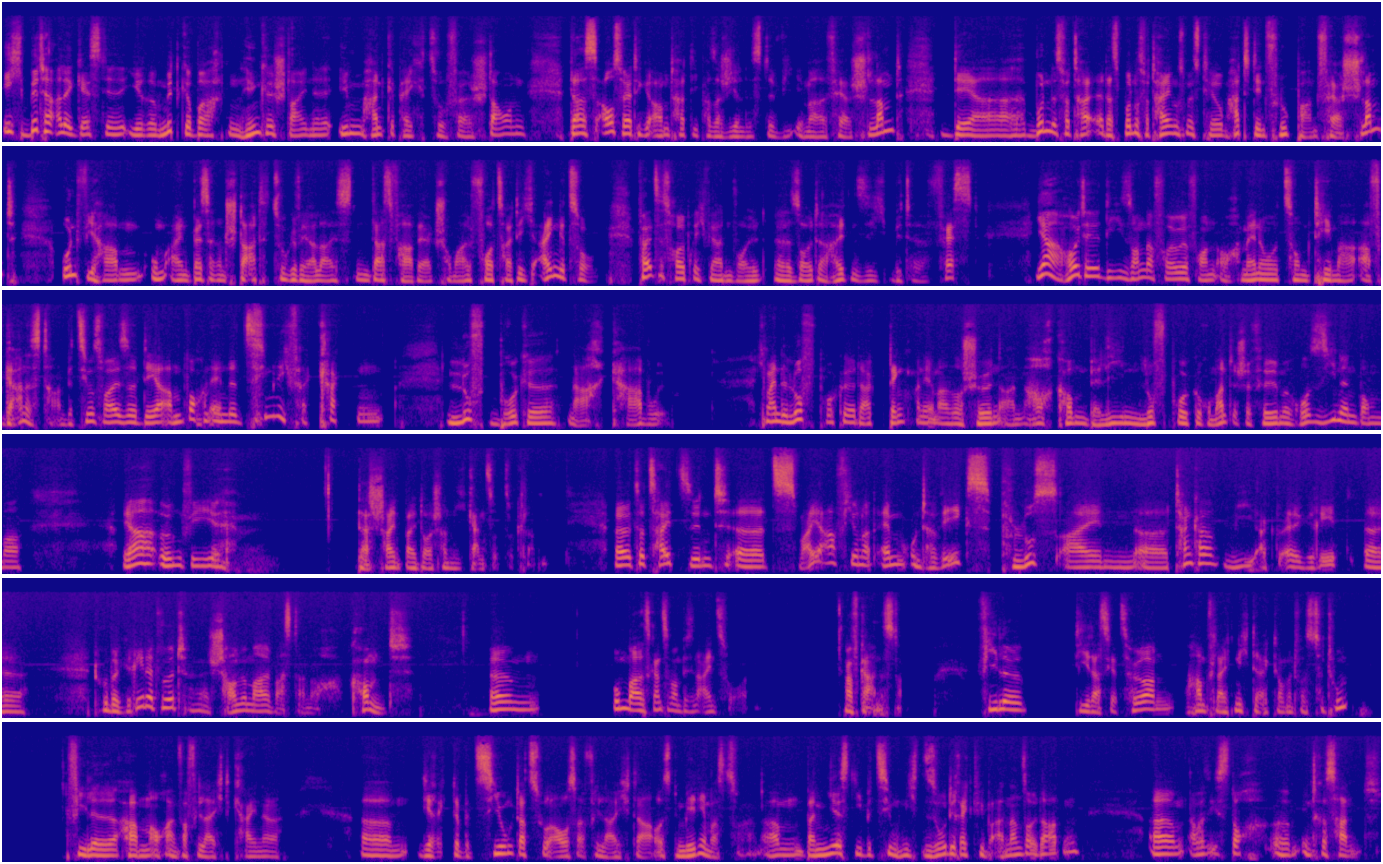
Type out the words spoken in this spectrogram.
Ich bitte alle Gäste, ihre mitgebrachten Hinkelsteine im Handgepäck zu verstauen. Das Auswärtige Amt hat die Passagierliste wie immer verschlammt. Der Bundesverte das Bundesverteidigungsministerium hat den Flugplan verschlammt. Und wir haben, um einen besseren Start zu gewährleisten, das Fahrwerk schon mal vorzeitig eingezogen. Falls es holprig werden wollt, äh, sollte, halten Sie sich bitte fest. Ja, heute die Sonderfolge von Och Menno zum Thema Afghanistan, beziehungsweise der am Wochenende ziemlich verkackten Luftbrücke nach Kabul. Ich meine, Luftbrücke, da denkt man ja immer so schön an, ach komm, Berlin, Luftbrücke, romantische Filme, Rosinenbomber. Ja, irgendwie, das scheint bei Deutschland nicht ganz so zu klappen. Äh, zurzeit sind äh, zwei A400M unterwegs plus ein äh, Tanker, wie aktuell gerät, äh, drüber geredet wird. Schauen wir mal, was da noch kommt. Ähm, um mal das Ganze mal ein bisschen einzuordnen. Afghanistan. Viele, die das jetzt hören, haben vielleicht nicht direkt damit was zu tun. Viele haben auch einfach vielleicht keine ähm, direkte Beziehung dazu, außer vielleicht da aus den Medien was zu hören. Ähm, bei mir ist die Beziehung nicht so direkt wie bei anderen Soldaten, ähm, aber sie ist doch ähm, interessant.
